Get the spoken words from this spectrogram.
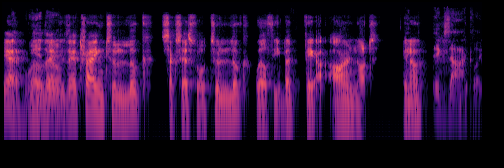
Yeah, well, you know? they they're trying to look successful, to look wealthy, but they are not. You know exactly.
